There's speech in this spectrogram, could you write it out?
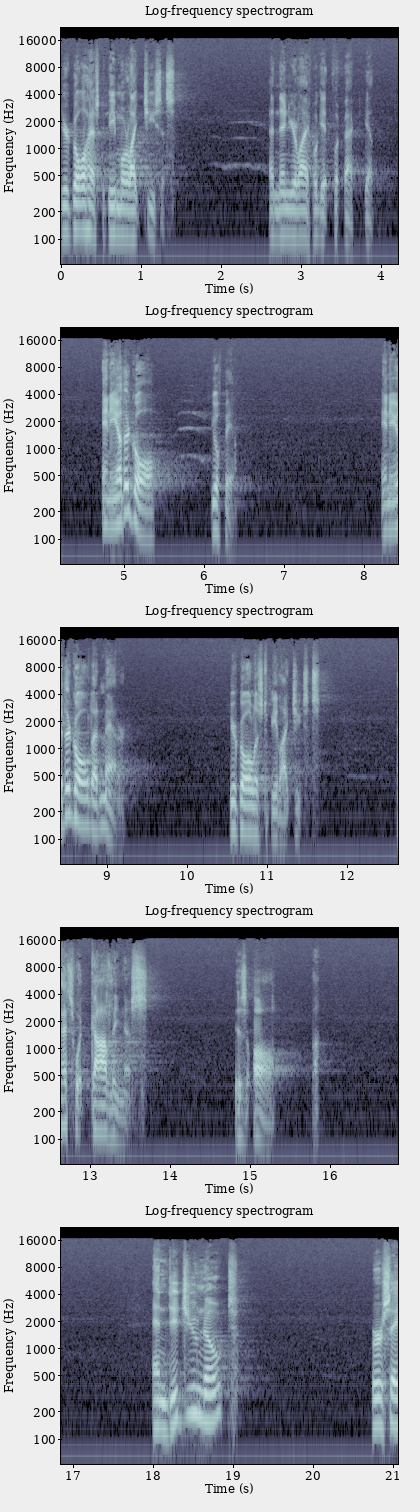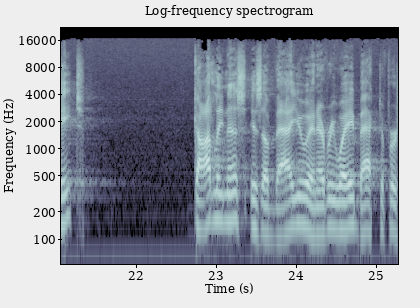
Your goal has to be more like Jesus. And then your life will get put back together. Any other goal, you'll fail. Any other goal doesn't matter. Your goal is to be like Jesus. That's what godliness is all. And did you note verse 8? Godliness is of value in every way. Back to 1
